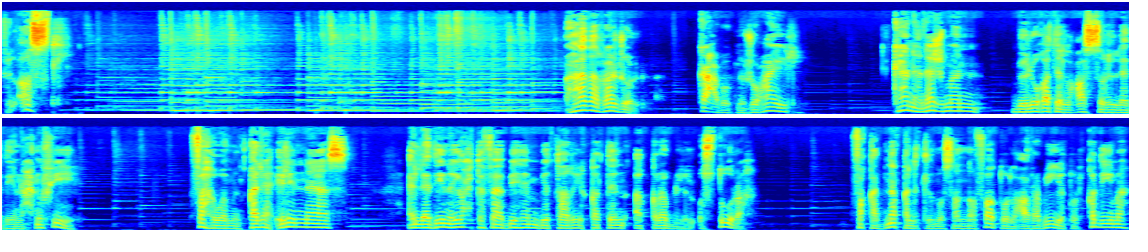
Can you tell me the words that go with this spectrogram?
في الأصل هذا الرجل كعب بن جعيل كان نجما بلغة العصر الذي نحن فيه فهو من قلائل الناس الذين يحتفى بهم بطريقة أقرب للأسطورة. فقد نقلت المصنفات العربية القديمة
